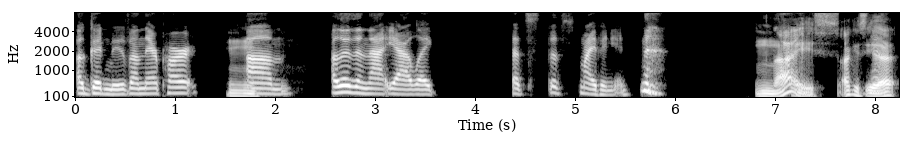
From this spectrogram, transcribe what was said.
a good move on their part. Mm-hmm. Um, other than that, yeah, like that's that's my opinion. nice. I can see that.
